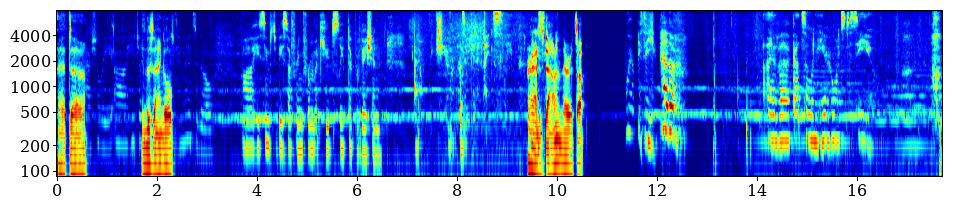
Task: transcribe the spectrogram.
at in this angle. He seems to be suffering from acute sleep deprivation. I don't think she ever lets him get sleep. Her hand is down, and there it's up. Where is he? Heather. I've uh, got someone here who wants to see you.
